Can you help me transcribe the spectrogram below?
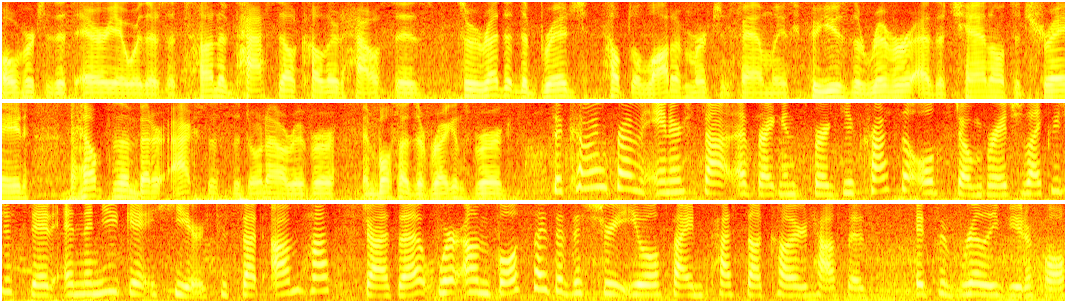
over to this area where there's a ton of pastel colored houses. So we read that the bridge helped a lot of merchant families who used the river as a channel to trade. It helped them better access the Donau River and both sides of Regensburg. So coming from Innerstadt of Regensburg, you cross the Old Stone Bridge like we just did, and then you get here to Stadt Amtstraße, where on both sides of the street you will find pastel colored houses. It's really beautiful.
